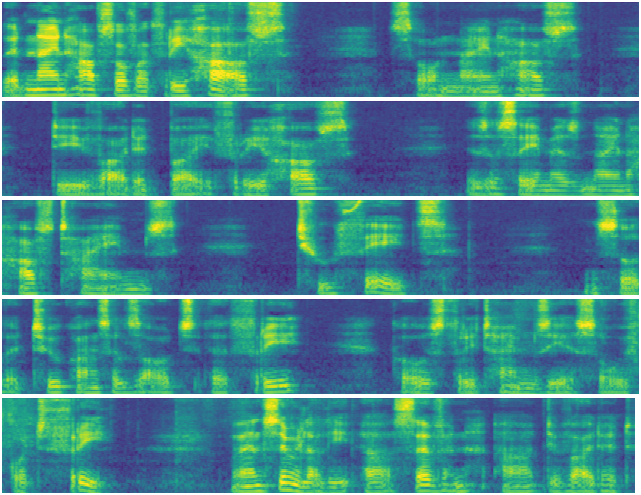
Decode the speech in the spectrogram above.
Then 9 halves over 3 halves so 9 halves divided by 3 halves is the same as 9 halves times 2 thirds. And so the 2 cancels out the 3 goes 3 times here. So we've got 3 then similarly uh, 7 uh, divided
